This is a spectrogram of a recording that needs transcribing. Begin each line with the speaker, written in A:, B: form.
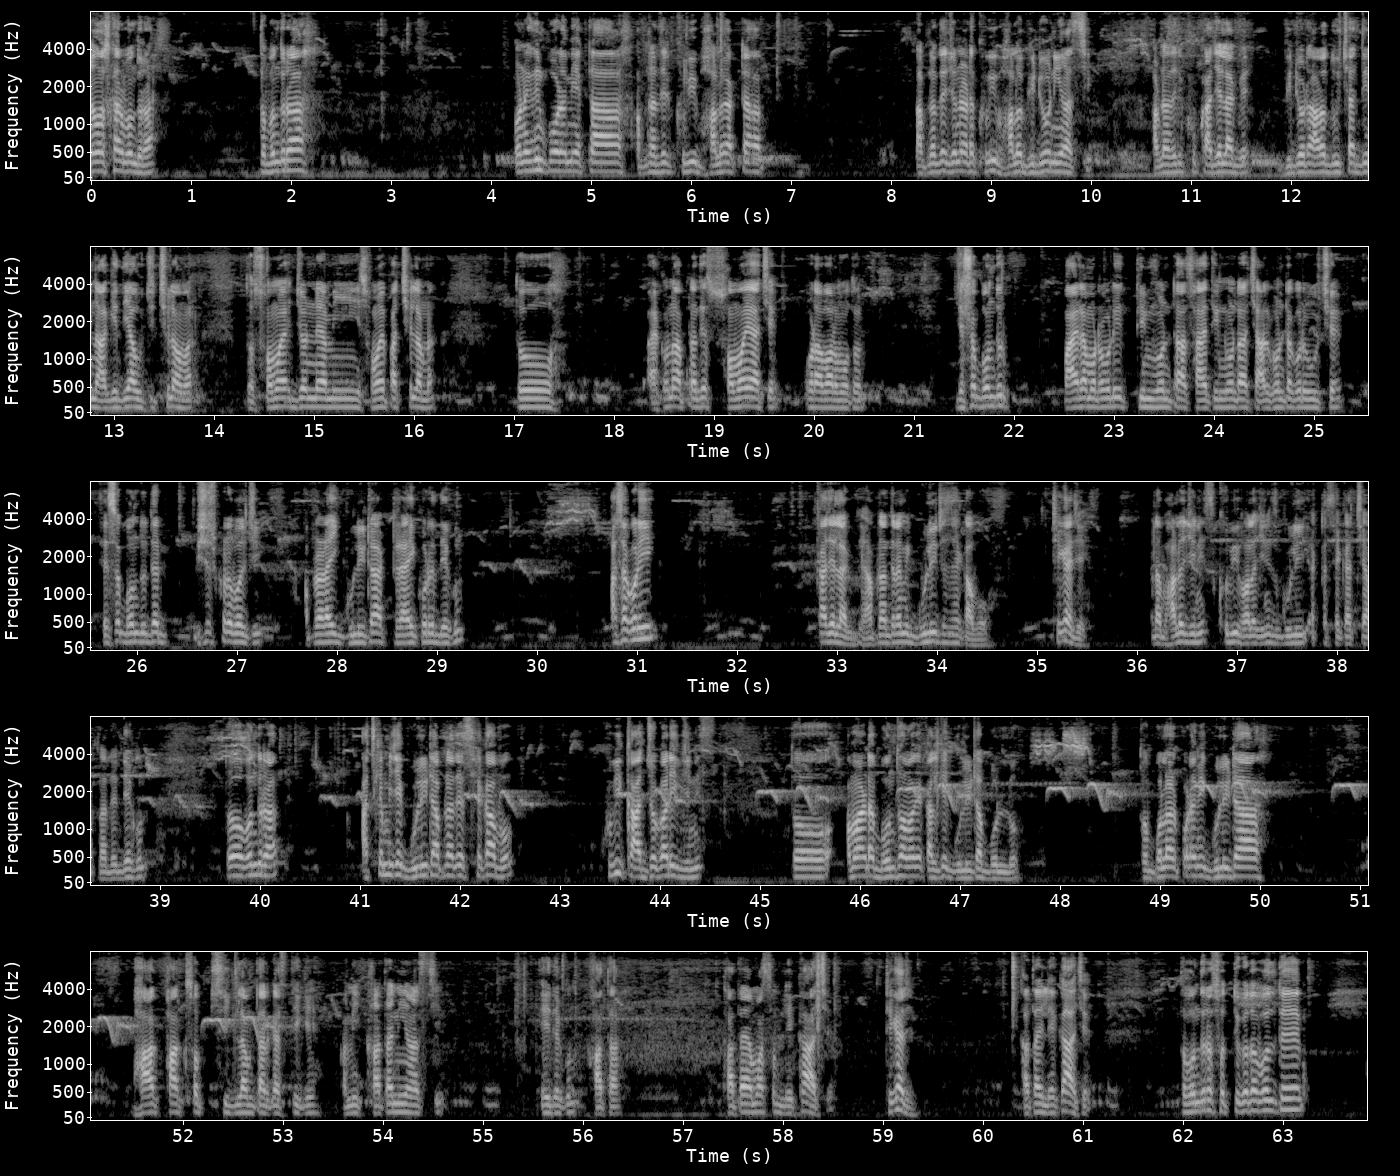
A: নমস্কার বন্ধুরা। তো বন্ধুরা, অনেকদিন পর আমি একটা আপনাদের খুবই ভালো একটা, আপনাদের জন্য একটা খুবই ভালো ভিডিও নিয়ে আসছি। আপনাদের খুব কাজে লাগবে। ভিডিওটা আরও দু চার দিন আগে দেওয়া উচিত ছিল আমার। তো সময়ের জন্য আমি সময় পাচ্ছিলাম না। তো এখনও আপনাদের সময় আছে ওড়াবার মতন। যেসব বন্ধুর পায়রা মোটামুটি তিন ঘণ্টা, সাড়ে তিন ঘণ্টা, চার ঘণ্টা করে উঠছে সেসব বন্ধুদের বিশেষ করে বলছি, আপনারা এই গুলিটা ট্রাই করে দেখুন। আশা করি কাজে লাগবে। আপনাদের আমি গুলিটা শেখাবো ঠিক আছে? একটা ভালো জিনিস, খুবই ভালো জিনিস গুলি একটা শেখাচ্ছি আপনাদের। দেখুন, তো বন্ধুরা, আজকে আমি যে গুলিটা আপনাদের শেখাবো, খুবই কার্যকারী জিনিস। তো আমার একটা বন্ধু আমাকে কালকে গুলিটা বলল। তো বলার পরে আমি গুলিটা ভাগ, ফাগ সব শিখলাম তার কাছ থেকে। আমি খাতা নিয়ে আসছি। এই দেখুন, খাতা। খাতায় আমার সব লেখা আছে। ঠিক আছে? খাতায় লেখা আছে। তো বন্ধুরা, সত্যি কথা বলতে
